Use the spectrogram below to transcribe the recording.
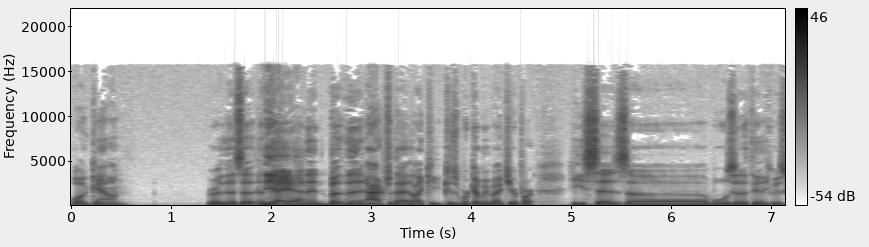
what gown? Or this- and Yeah, then, yeah. And then, but then after that, like, because we're coming back to your part, he says, uh, what was the other thing that he was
